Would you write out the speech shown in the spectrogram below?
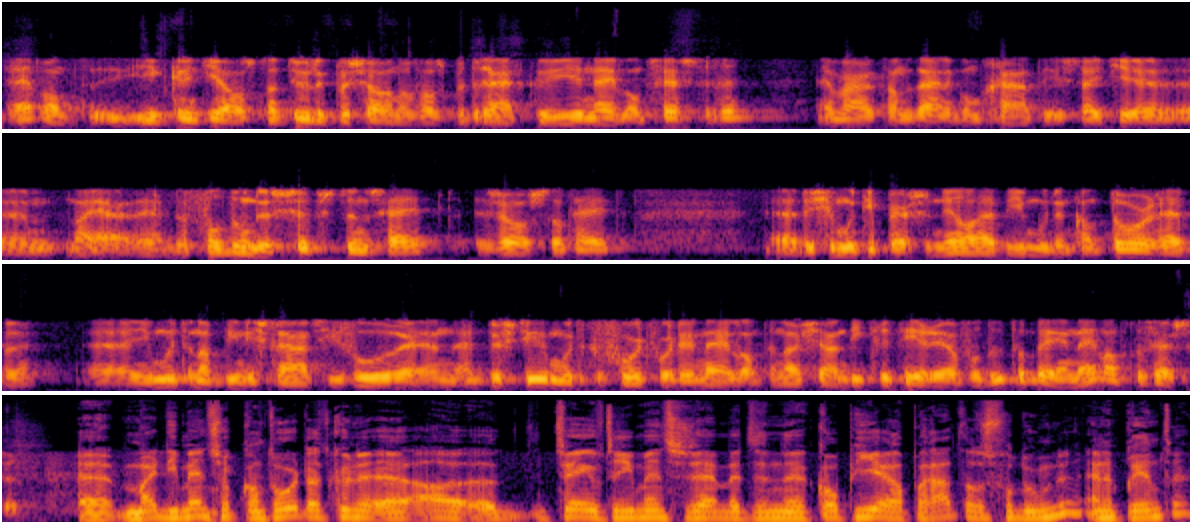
hè, want je kunt je als natuurlijk persoon of als bedrijf kun je in Nederland vestigen. En waar het dan uiteindelijk om gaat is dat je um, nou ja, de voldoende substance hebt, zoals dat heet. Uh, dus je moet die personeel hebben, je moet een kantoor hebben. Uh, je moet een administratie voeren en het bestuur moet gevoerd worden in Nederland. En als je aan die criteria voldoet, dan ben je in Nederland gevestigd. Uh, maar die mensen op kantoor, dat kunnen twee of drie mensen zijn met een kopieerapparaat, dat is voldoende, en een printer?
